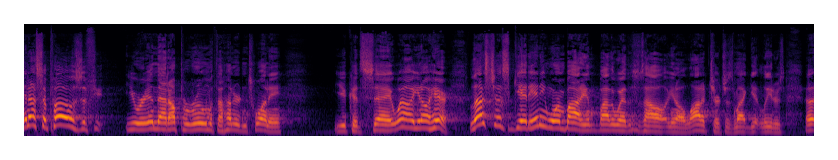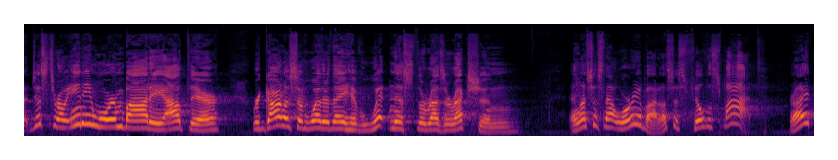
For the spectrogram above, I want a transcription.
And I suppose if you, you were in that upper room with 120 you could say, well, you know, here, let's just get any warm body. And by the way, this is how, you know, a lot of churches might get leaders. Uh, just throw any warm body out there, regardless of whether they have witnessed the resurrection, and let's just not worry about it. Let's just fill the spot, right?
